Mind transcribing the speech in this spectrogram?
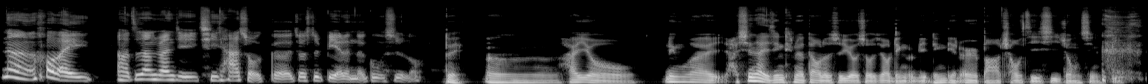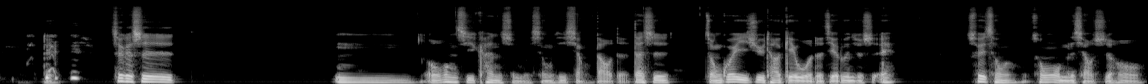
那后来啊、这张专辑其他首歌就是别人的故事喽。对，嗯，还有另外现在已经听得到的是有首叫零零点二八超级细中性笔，对，这个是。嗯，我忘记看什么东西想到的，但是总归一句，他给我的结论就是，哎、所以从从我们的小时候，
